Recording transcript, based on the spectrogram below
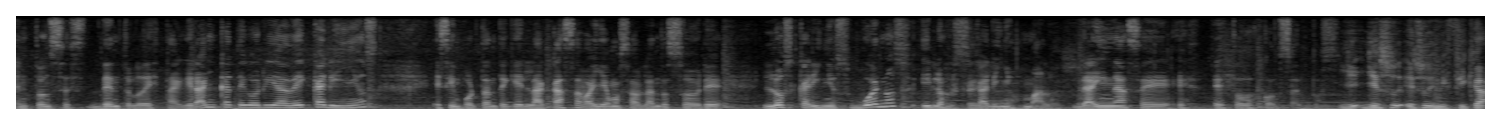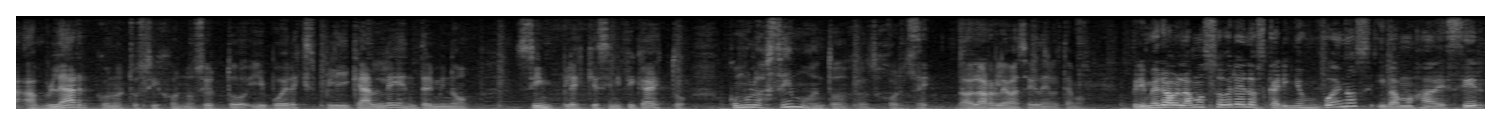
Entonces, dentro de esta gran categoría de cariños, es importante que en la casa vayamos hablando sobre los cariños buenos y los Sí. cariños malos. De ahí nace es- estos dos conceptos. Y, y eso, eso significa hablar con nuestros hijos, ¿no es cierto? Y poder explicarle en términos simples qué significa esto. ¿Cómo lo hacemos entonces, Jorge? Sí. Dado la relevancia que tiene el tema. Primero hablamos sobre los cariños buenos y vamos a decir,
